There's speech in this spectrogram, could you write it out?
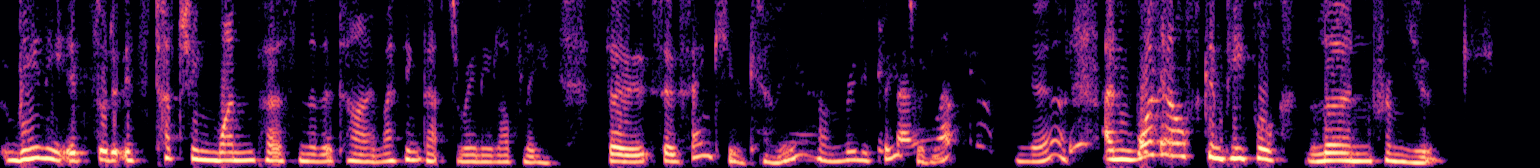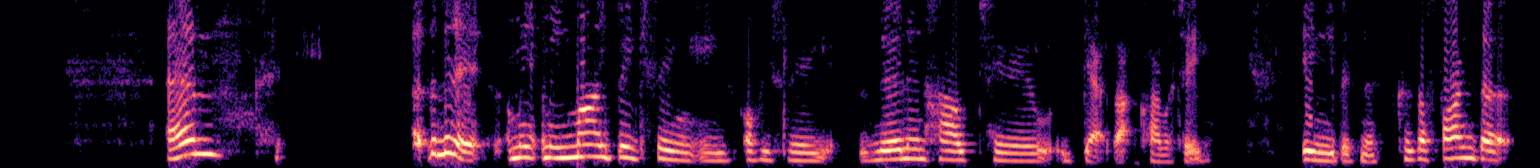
really, it's sort of it's touching one person at a time. I think that's really lovely. So so thank you, Kelly. I'm really pleased with that. Yeah. And what else can people learn from you? Um, at the minute, I mean, I mean, my big thing is obviously learning how to get that clarity in your business because I find that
